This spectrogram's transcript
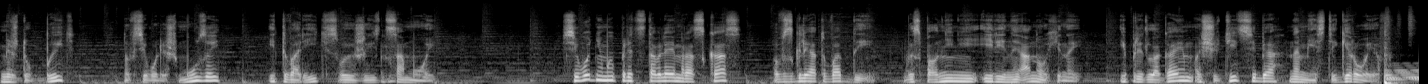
между быть, но всего лишь музой, и творить свою жизнь самой. Сегодня мы представляем рассказ «Взгляд воды» в исполнении Ирины Анохиной и предлагаем ощутить себя на месте героев –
